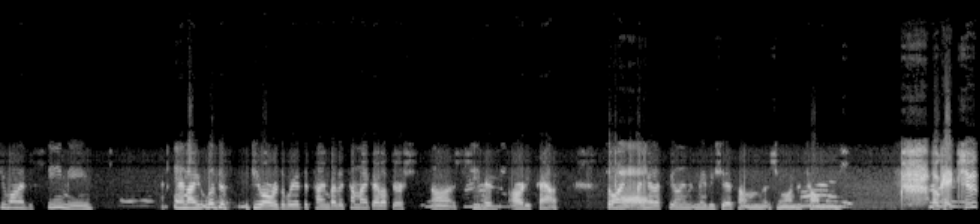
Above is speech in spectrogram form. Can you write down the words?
she wanted to see me, and I lived a few hours away at the time. By the time I got up there, uh, she had already passed. So I, I had a feeling that maybe she had something that she wanted to tell me. Okay, two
